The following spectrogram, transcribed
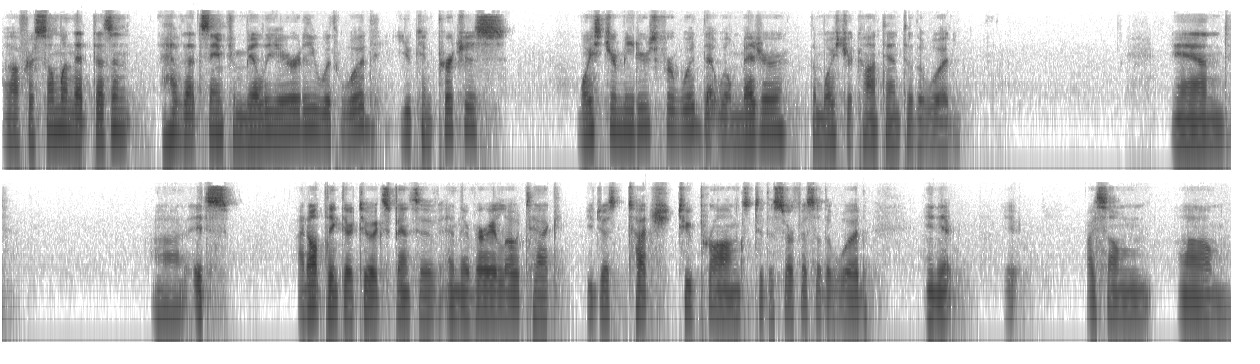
Uh, for someone that doesn't have that same familiarity with wood, you can purchase moisture meters for wood that will measure the moisture content of the wood. And uh, it's, I don't think they're too expensive and they're very low tech. You just touch two prongs to the surface of the wood and it, it by some um,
